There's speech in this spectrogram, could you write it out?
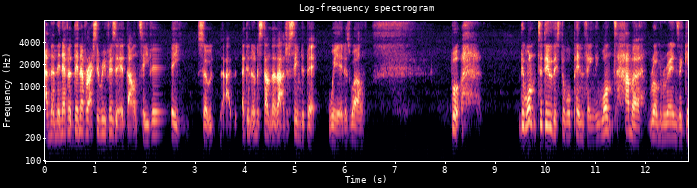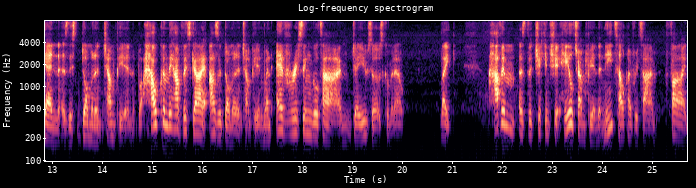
and then they never they never actually revisited that on TV. So I, I didn't understand that. That just seemed a bit weird as well. But they want to do this double pin thing. They want to hammer Roman Reigns again as this dominant champion. But how can they have this guy as a dominant champion when every single time Jey Uso's coming out? Like, have him as the chicken shit heel champion that needs help every time. Fine.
